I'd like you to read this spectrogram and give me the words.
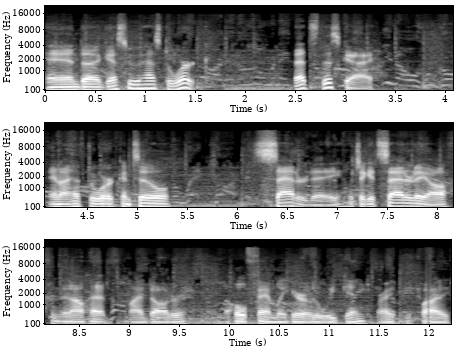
And uh, guess who has to work? That's this guy, and I have to work until Saturday, which I get Saturday off, and then I'll have my daughter, the whole family here over the weekend. Right? If I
